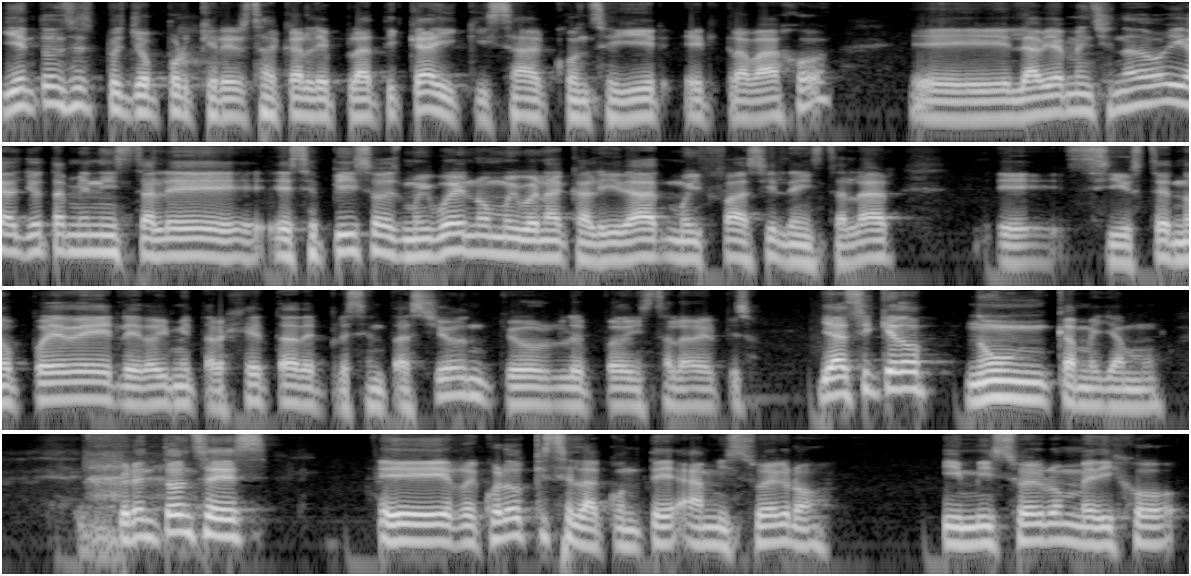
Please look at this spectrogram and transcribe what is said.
Y entonces, pues yo por querer sacarle plática y quizá conseguir el trabajo, eh, le había mencionado, oiga, yo también instalé ese piso, es muy bueno, muy buena calidad, muy fácil de instalar. Eh, si usted no puede, le doy mi tarjeta de presentación, yo le puedo instalar el piso. Y así quedó, nunca me llamó. Pero entonces, eh, recuerdo que se la conté a mi suegro y mi suegro me dijo,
